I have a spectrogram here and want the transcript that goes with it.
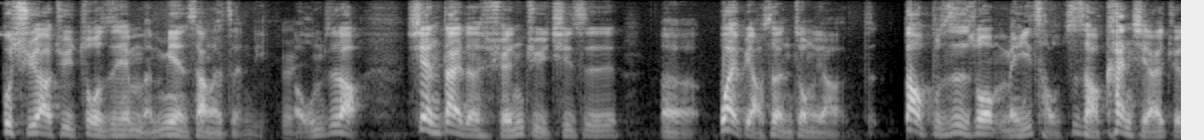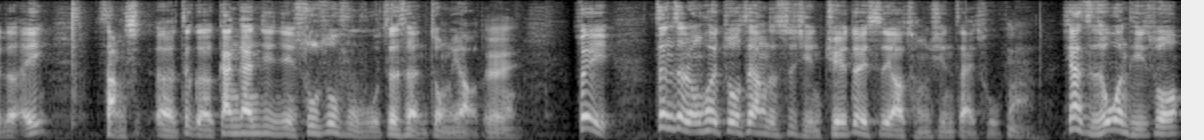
不需要去做这些门面上的整理。对。我们知道。现代的选举其实，呃，外表是很重要，倒不是说美丑，至少看起来觉得，哎，赏心，呃，这个干干净净、舒舒服服，这是很重要的。对，所以政治人会做这样的事情，绝对是要重新再出发。现在只是问题说，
